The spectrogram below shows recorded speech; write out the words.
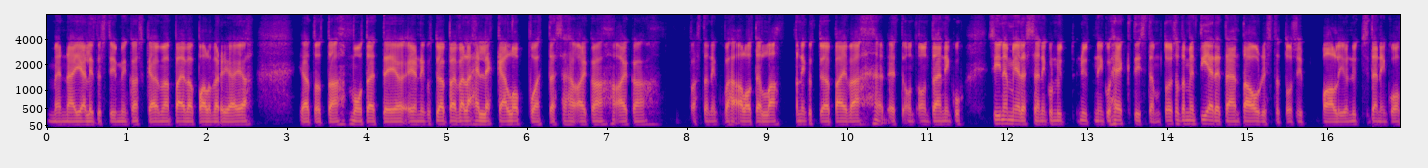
mennään jäljitystiimin kanssa käymään päiväpalveria ja, ja tota, muuta, että ei ei ole niin työpäivä lähellekään loppu, että tässä aika, aika vasta niin kuin vähän aloitellaan niin kuin työpäivää, että on, on tämä niin kuin siinä mielessä niin kuin nyt, nyt niin kuin hektistä, mutta toisaalta me tiedetään taudista tosi paljon, nyt sitä niin kuin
